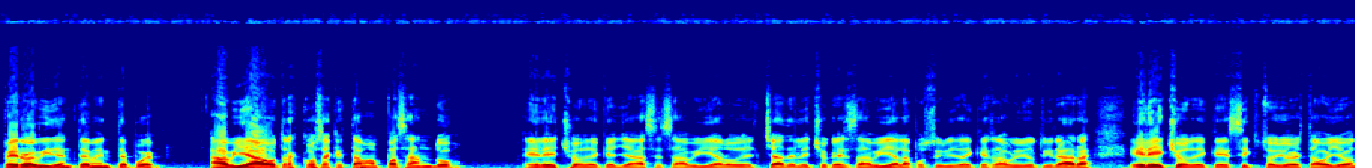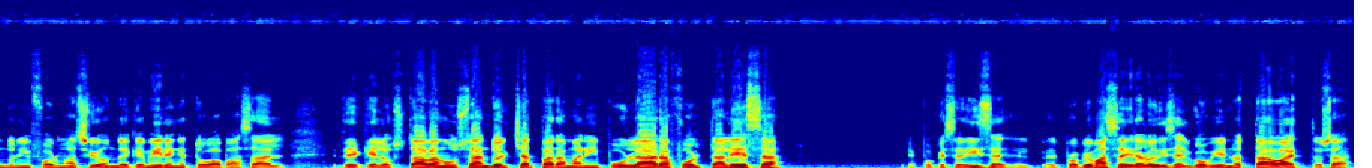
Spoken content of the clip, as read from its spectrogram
Pero evidentemente, pues, había otras cosas que estaban pasando el hecho de que ya se sabía lo del chat, el hecho de que se sabía la posibilidad de que Raúl lo tirara, el hecho de que Sixto yo estaba llevando una información de que miren, esto va a pasar, de que lo estaban usando el chat para manipular a Fortaleza, es porque se dice, el, propio Maceira lo dice, el gobierno estaba, o sea,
